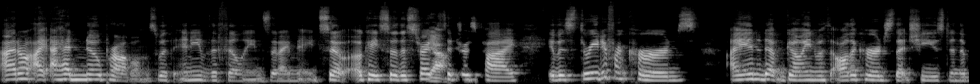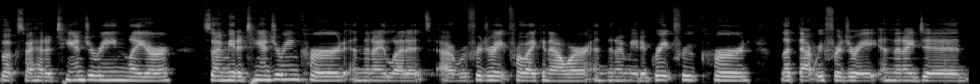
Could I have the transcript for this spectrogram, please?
I don't I, I had no problems with any of the fillings that I made. So okay, so the striped Yeah. citrus pie, it was three different curds. I ended up going with all the curds that she used in the book. So I had a tangerine layer. So I made a tangerine curd and then I let it uh, refrigerate for like an hour. And then I made a grapefruit curd, let that refrigerate. And then I did,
